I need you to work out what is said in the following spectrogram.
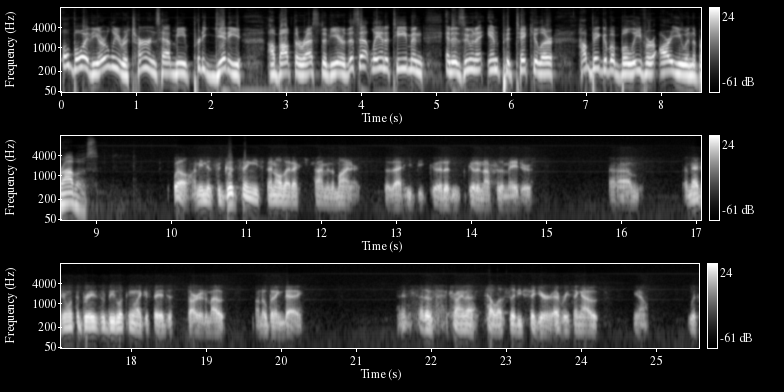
Oh boy, the early returns have me pretty giddy about the rest of the year. This Atlanta team and, and Acuña in particular, how big of a believer are you in the Bravos? Well, I mean, it's a good thing he spent all that extra time in the minors so that he'd be good and good enough for the majors. Um, imagine what the Braves would be looking like if they had just started him out on opening day instead of trying to tell us that he'd figure everything out, you know, with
